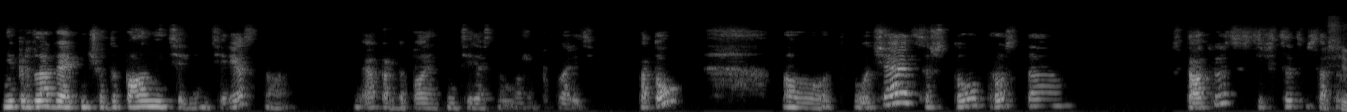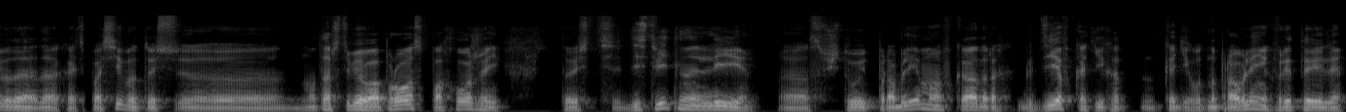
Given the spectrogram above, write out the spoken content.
не предлагает ничего дополнительно интересного, да, про дополнительно интересное можем поговорить потом, вот, получается, что просто сталкиваются с дефицитом. Спасибо, да, да, Катя, спасибо. То есть, э, Наташа, тебе вопрос похожий. То есть, действительно ли э, существует проблема в кадрах, где, в каких, каких вот направлениях в ритейле,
